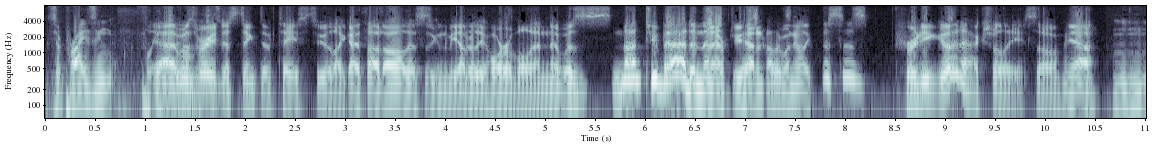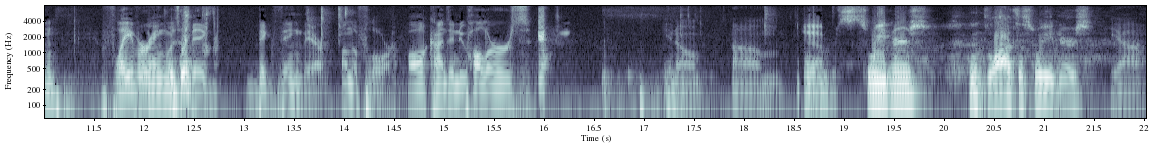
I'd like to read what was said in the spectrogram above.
surprising flavor. Yeah, it was very distinctive taste too. Like I thought, oh, this is going to be utterly horrible, and it was not too bad. And then after you had another one, you're like, this is pretty good actually. So yeah, hmm Flavoring was a big, big thing there on the floor. All kinds of new colors. You know, um, yeah, Sweeteners. Lots of sweeteners. yeah,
